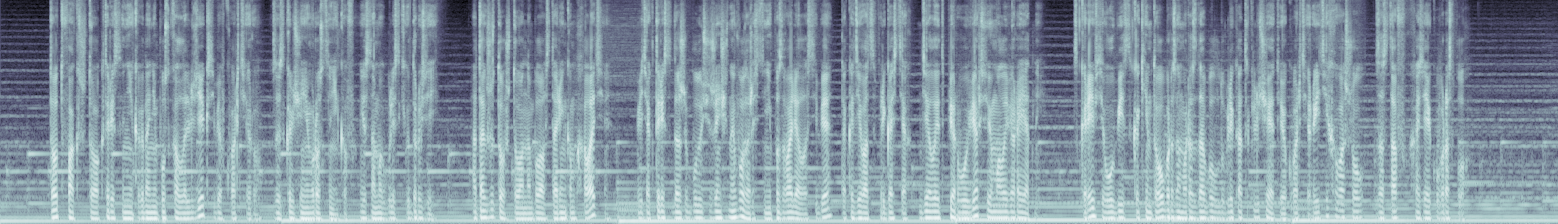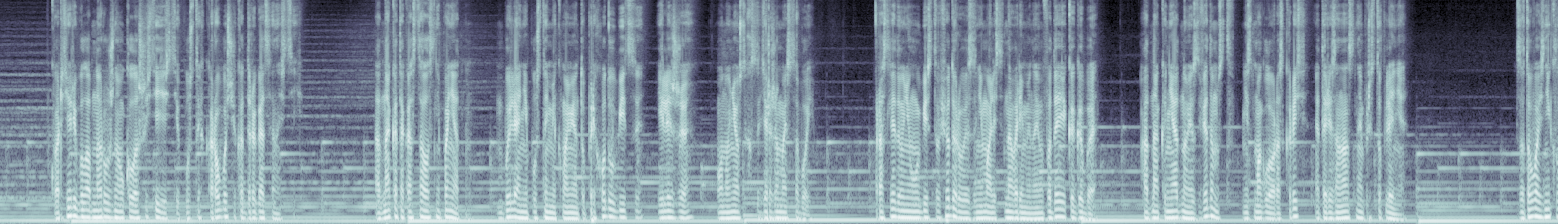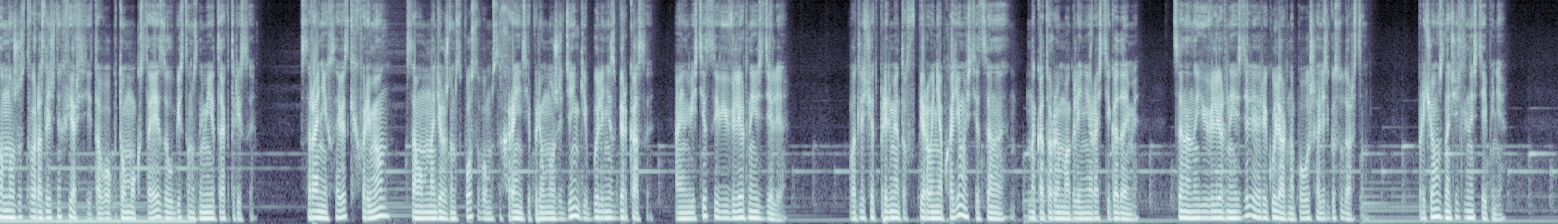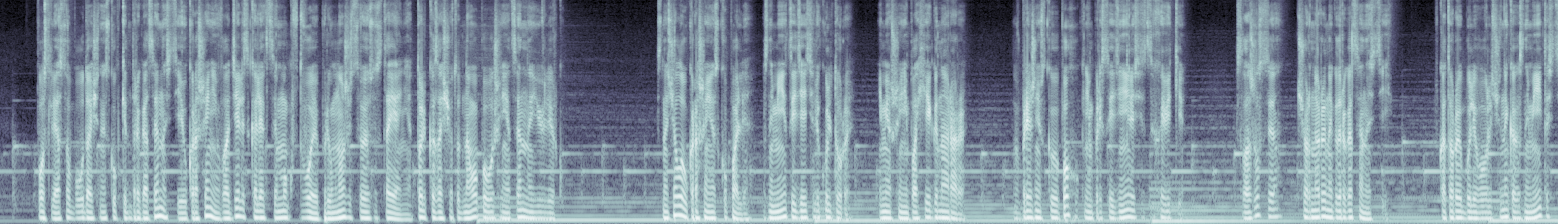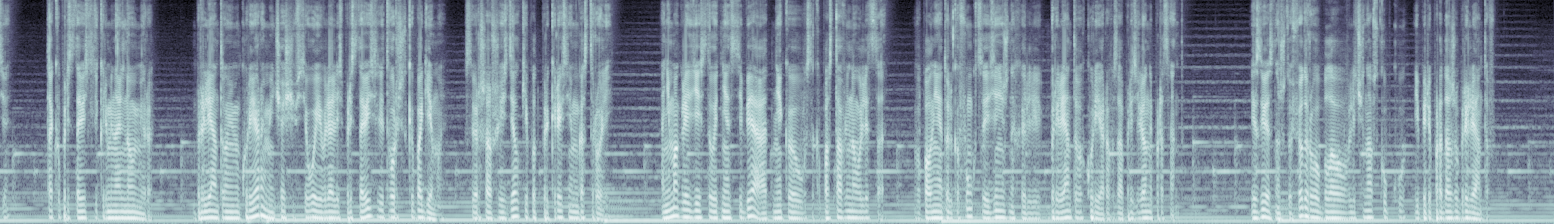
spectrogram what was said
Тот факт, что актриса никогда не пускала людей к себе в квартиру, за исключением родственников и самых близких друзей, а также то, что она была в стареньком халате, ведь актриса даже будучи женщиной в возрасте не позволяла себе так одеваться при гостях, делает первую версию маловероятной. Скорее всего, убийца каким-то образом раздобыл дубликаты ключей от ее квартиры и тихо вошел, застав хозяйку врасплох. В квартире было обнаружено около 60 пустых коробочек от драгоценностей. Однако так осталось непонятным, были они пустыми к моменту прихода убийцы, или же он унес их содержимое с собой. Расследованием убийства Федоровой занимались одновременно МВД и КГБ. Однако ни одно из ведомств не смогло раскрыть это резонансное преступление. Зато возникло множество различных версий того, кто мог стоять за убийством знаменитой актрисы. С ранних советских времен самым надежным способом сохранить и приумножить деньги были не сберкассы, а инвестиции в ювелирные изделия. В отличие от предметов первой необходимости, цены на которые могли не расти годами, цены на ювелирные изделия регулярно повышались государством, причем в значительной степени – После особо удачной скупки драгоценностей и украшений владелец коллекции мог вдвое приумножить свое состояние только за счет одного повышения цен на ювелирку. Сначала украшения скупали знаменитые деятели культуры, имевшие неплохие гонорары. В брежневскую эпоху к ним присоединились и цеховики. Сложился черный рынок драгоценностей, в который были вовлечены как знаменитости, так и представители криминального мира. Бриллиантовыми курьерами чаще всего являлись представители творческой богемы – совершавшие сделки под прикрытием гастролей. Они могли действовать не от себя, а от некого высокопоставленного лица, выполняя только функции денежных или бриллиантовых курьеров за определенный процент. Известно, что Федорова была вовлечена в скупку и перепродажу бриллиантов.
